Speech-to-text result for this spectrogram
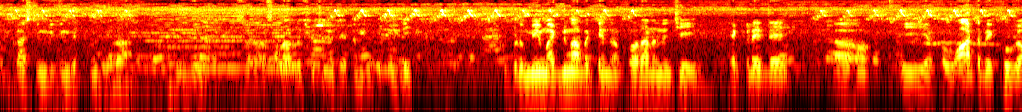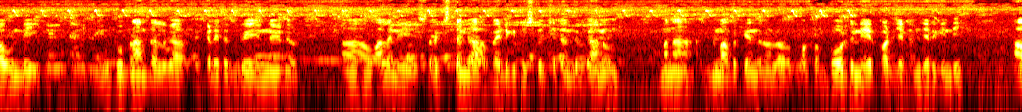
వెబ్కాస్టింగ్ మీటింగ్ పెట్టుకుంటూ కూడా మనకి సలహాలు సూచన చేయడం జరుగుతుంది. ఇప్పుడు మేము అగ్నిమాపక కేంద్రం కోదాడ నుంచి ఎక్కడైతే ఈ యొక్క వాటర్ ఎక్కువగా ఉండి ముప్పు ప్రాంతాలుగా ఎక్కడైతే గురైనాయో వాళ్ళని సురక్షితంగా బయటికి తీసుకొచ్చేటందుకు గాను మన అగ్నిమాపక కేంద్రంలో ఒక బోటుని ఏర్పాటు చేయడం జరిగింది. ఆ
